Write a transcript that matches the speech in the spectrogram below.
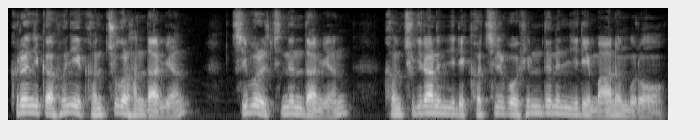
그러니까 흔히 건축을 한다면, 집을 짓는다면 건축이라는 일이 거칠고 힘드는 일이 많으므로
